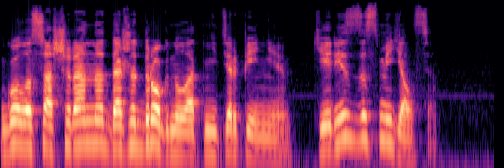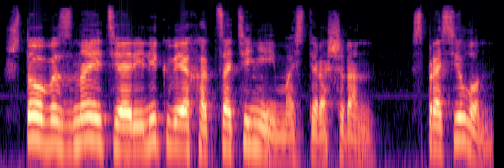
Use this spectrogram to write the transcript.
Голос Ашрана даже дрогнул от нетерпения. Кирис засмеялся. «Что вы знаете о реликвиях Отца Теней, мастер Ашран?» — спросил он.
